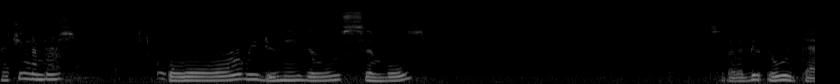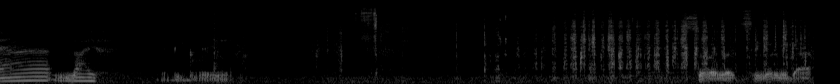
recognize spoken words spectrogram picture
matching numbers, or we do need those symbols. So that would be, ooh, that life would be great. So let's see, what do we got?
